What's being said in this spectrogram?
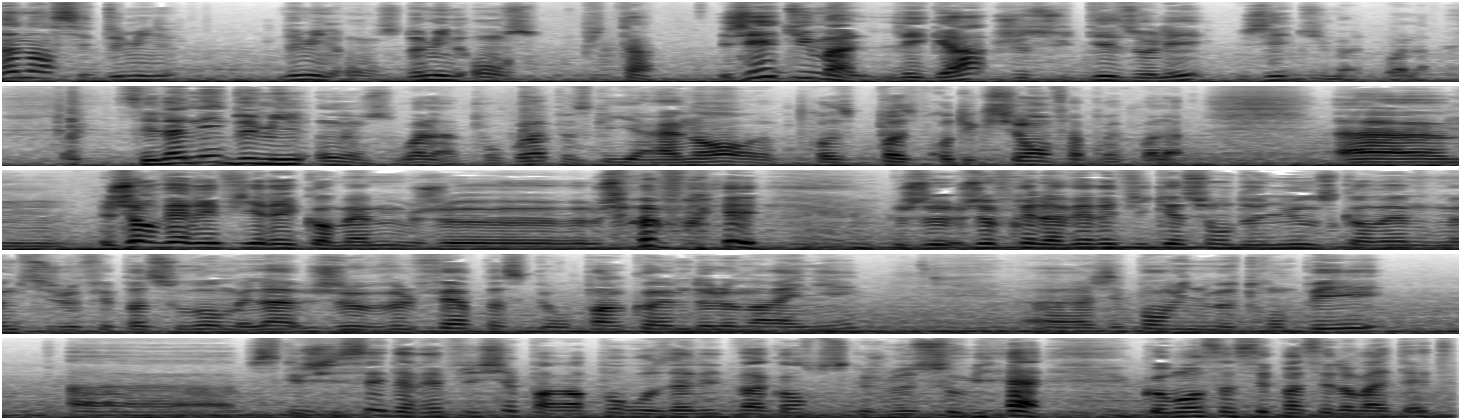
Non, non, c'est 2011. 2011, putain. J'ai du mal, les gars, je suis désolé, j'ai du mal, voilà. C'est l'année 2011, voilà. Pourquoi? Parce qu'il y a un an, euh, post-production, enfin bref, voilà. Euh, je vérifierai quand même, je, ferai, je, ferai la vérification de news quand même, même si je le fais pas souvent, mais là, je veux le faire parce qu'on parle quand même de l'homme araignée. Euh, j'ai pas envie de me tromper. Euh, parce que j'essaie de réfléchir par rapport aux années de vacances, parce que je me souviens comment ça s'est passé dans ma tête.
